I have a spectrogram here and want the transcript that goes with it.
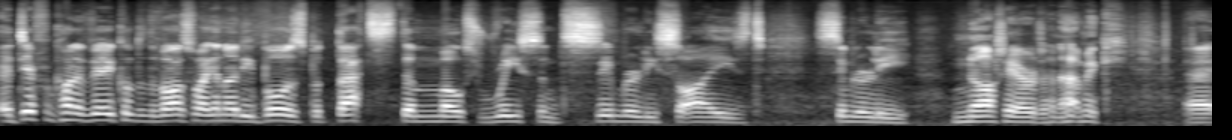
a different kind of vehicle to the Volkswagen ID Buzz but that's the most recent similarly sized similarly not aerodynamic uh,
